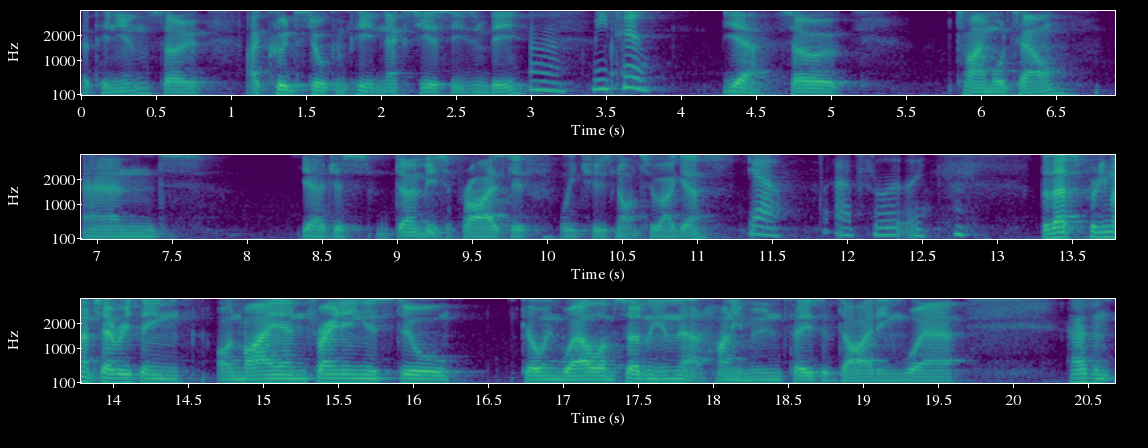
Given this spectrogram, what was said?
opinion. So I could still compete next year, season B. Mm, me too. Yeah. So time will tell, and yeah, just don't be surprised if we choose not to. I guess. Yeah, absolutely. but that's pretty much everything on my end. Training is still going well. I'm certainly in that honeymoon phase of dieting where hasn't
